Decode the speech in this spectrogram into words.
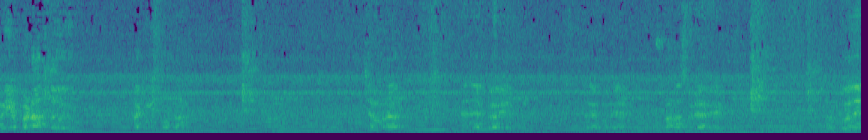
അറിയപ്പെടാത്ത ഒരു ട്രക്കിംഗ് സ്പോട്ടാണ്. ചമ്ര അതേപോലെ ബാണാസുര അറിയായിരിക്കും അതുപോലെ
